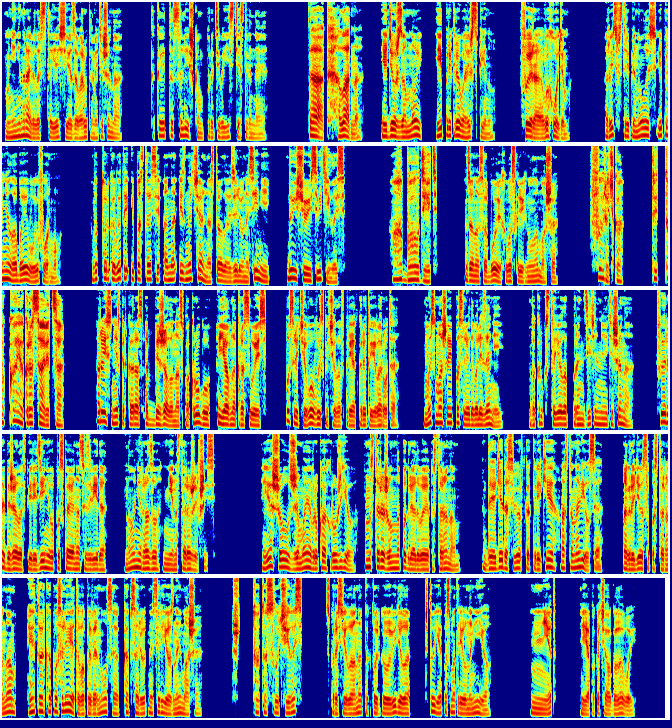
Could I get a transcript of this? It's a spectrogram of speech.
Мне не нравилась стоящая за воротами тишина. Какая-то слишком противоестественная. «Так, ладно. Идешь за мной и прикрываешь спину. Фыра, выходим». Рысь встрепенулась и приняла боевую форму. Вот только в этой ипостаси она изначально стала зелено-синей, да еще и светилась. «Обалдеть!» – за нас обоих воскликнула Маша. «Фырочка, ты такая красавица!» Рысь несколько раз оббежала нас по кругу, явно красуясь, после чего выскочила в приоткрытые ворота. Мы с Машей последовали за ней. Вокруг стояла пронзительная тишина. Фыра бежала впереди, не выпуская нас из вида, но ни разу не насторожившись. Я шел, сжимая в руках ружье, настороженно поглядывая по сторонам. Дойдя до свертка к реке, остановился, огляделся по сторонам и только после этого повернулся к абсолютно серьезной Маше. «Что-то случилось?» – спросила она, как только увидела, что я посмотрел на нее. «Нет», – я покачал головой.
